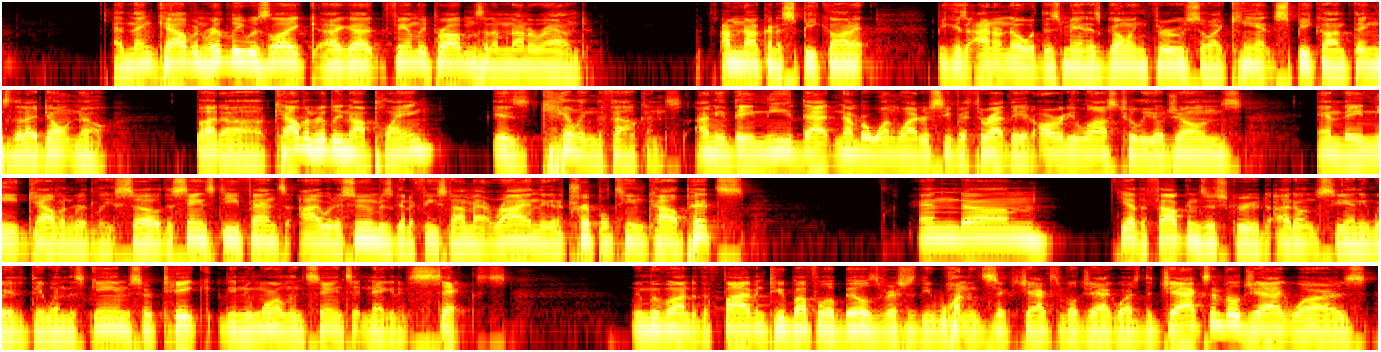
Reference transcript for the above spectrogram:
And then Calvin Ridley was like, I got family problems and I'm not around. I'm not going to speak on it because I don't know what this man is going through. So I can't speak on things that I don't know. But uh, Calvin Ridley not playing is killing the Falcons. I mean, they need that number one wide receiver threat. They had already lost Julio Jones and they need Calvin Ridley. So the Saints defense, I would assume, is going to feast on Matt Ryan. They're going to triple team Kyle Pitts. And um, yeah, the Falcons are screwed. I don't see any way that they win this game. So take the New Orleans Saints at negative six. We move on to the five and two Buffalo Bills versus the one and six Jacksonville Jaguars. The Jacksonville Jaguars,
